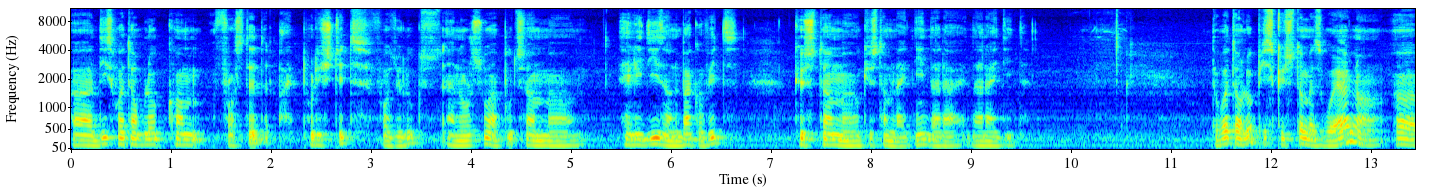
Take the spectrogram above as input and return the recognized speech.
Uh, this water block come frosted, I polished it for the looks and also I put some uh, LEDs on the back of it, custom uh, custom lightning that I, that I did. The water loop is custom as well. Uh,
